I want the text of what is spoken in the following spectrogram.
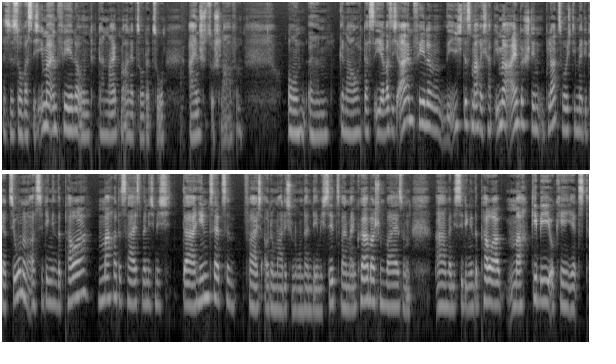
Das ist so, was ich immer empfehle und dann neigt man auch nicht so dazu, einzuschlafen. Und ähm, genau, das eher, was ich auch empfehle, wie ich das mache, ich habe immer einen bestimmten Platz, wo ich die Meditation und auch Sitting in the Power mache. Das heißt, wenn ich mich da hinsetze, fahre ich automatisch schon runter, indem ich sitze, weil mein Körper schon weiß und äh, wenn ich Sitting in the Power mache, Gibi, okay, jetzt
